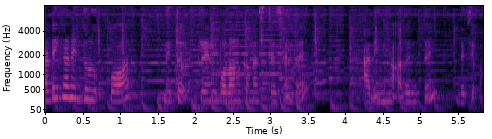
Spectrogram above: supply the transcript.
ᱟᱹᱰᱤ ᱜᱷᱟᱹᱲᱤᱡ ᱫᱩᱲᱩᱵ ᱯᱚᱨ ᱱᱤᱛᱚᱜ ᱴᱨᱮᱱ ᱵᱚᱞᱚᱱ ᱠᱟᱱᱟ ᱥᱴᱮᱥᱚᱱ ᱨᱮ ᱟᱨ ᱤᱧ ᱦᱚᱸ ᱟᱫᱚ ᱱᱤᱛᱚᱜ ᱤᱧ ᱫᱮᱡᱚᱜᱼᱟ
